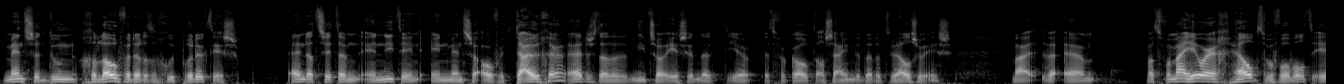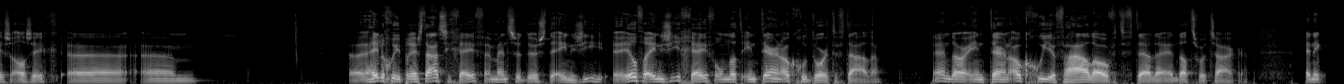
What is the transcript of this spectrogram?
mensen doen geloven dat het een goed product is. En dat zit hem in, niet in, in mensen overtuigen. Hè? Dus dat het niet zo is en dat je het verkoopt als zijnde dat het wel zo is. Maar um, wat voor mij heel erg helpt bijvoorbeeld, is als ik uh, um, een hele goede presentatie geef en mensen dus de energie, heel veel energie geven om dat intern ook goed door te vertalen. En daar intern ook goede verhalen over te vertellen en dat soort zaken. En ik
